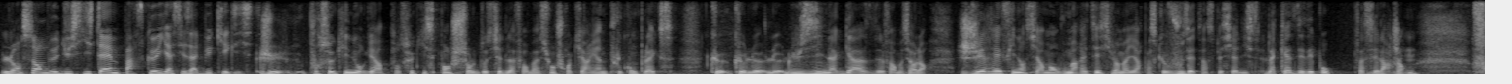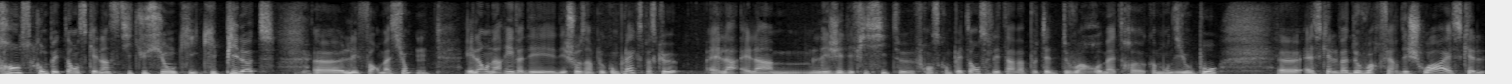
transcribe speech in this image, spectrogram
l'ensemble le, du système parce qu'il y a ces abus qui existent. pour ceux qui nous regardent, pour ceux qui se penchent sur le dossier de la formation, je crois qu'il n'y a rien de plus complexe que, que l'usine à gaz de la formation. Alors, gérer financièrement, vous m'arrêtez Sylvain Maillard parce que vous êtes un spécialiste. La caisse des dépôts, ça c'est l'argent. Mmh. France Compétences, qui est l'institution qui, pilote euh, les formations. Mmh. Et là, on arrive à des, choses un peu complexes parce qu'elle a, elle a un léger déficit euh, France Compétences. L'État va peut-être devoir remettre, euh, comme on dit, au pot. Euh, est-ce qu'elle va devoir faire des choix? Est-ce qu'elle,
